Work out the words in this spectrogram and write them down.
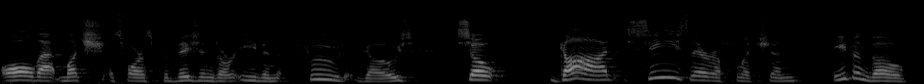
all that much as far as provisions or even food goes. So God sees their affliction, even though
